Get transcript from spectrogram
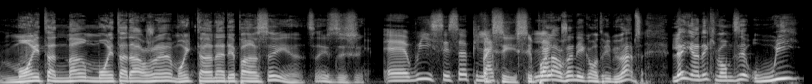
moins t'as de membres, moins t'as d'argent, moins que t'en as dépensé. hein. Euh, oui, c'est ça. La- c'est pas l'argent des contribuables. Là, il y en a qui vont me dire oui,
